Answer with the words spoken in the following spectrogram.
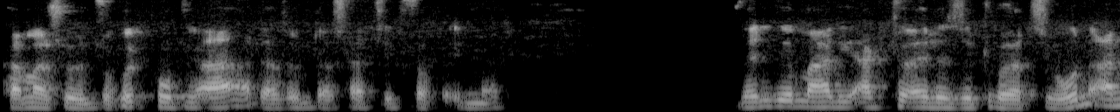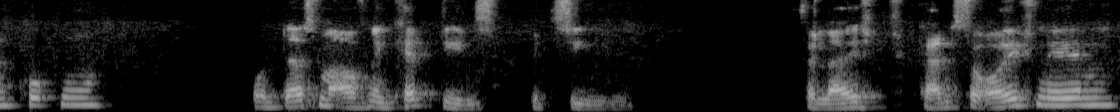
kann man schön zurückgucken, ah, das und das hat sich verändert. wenn wir mal die aktuelle Situation angucken und das mal auf einen CAP-Dienst beziehen. Vielleicht kannst du euch nehmen,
